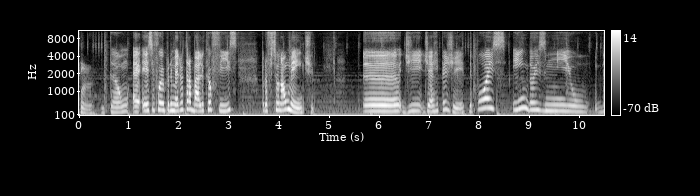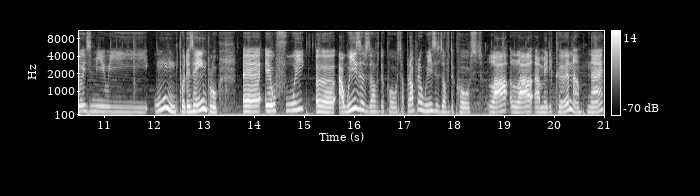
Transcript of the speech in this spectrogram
Sim. Então, é, esse foi o primeiro trabalho que eu fiz profissionalmente ãh, de, de RPG. Depois, em 2000, 2001, por exemplo, eu fui ãh, a Wizards of the Coast, a própria Wizards of the Coast, lá, lá americana, né?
